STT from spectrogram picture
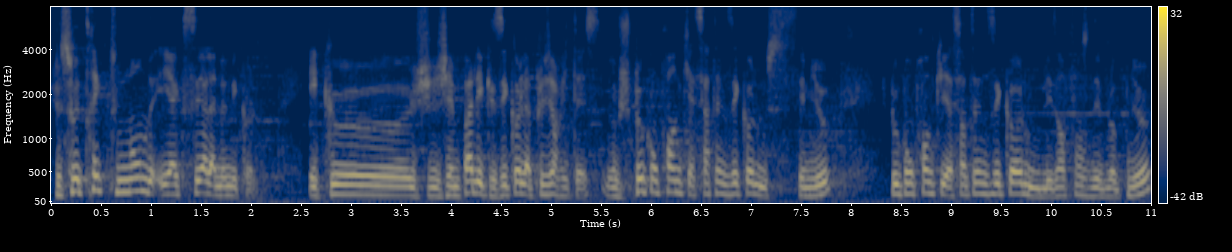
je souhaiterais que tout le monde ait accès à la même école. Et que j'aime pas les écoles à plusieurs vitesses. Donc, je peux comprendre qu'il y a certaines écoles où c'est mieux. Je peux comprendre qu'il y a certaines écoles où les enfants se développent mieux.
